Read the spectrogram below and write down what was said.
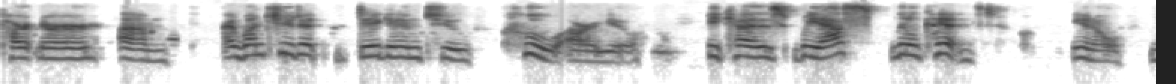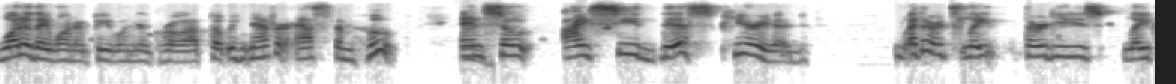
partner. Um, I want you to dig into who are you? Because we ask little kids, you know, what do they want to be when they grow up, but we never ask them who. And mm. so I see this period, whether it's late 30s, late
